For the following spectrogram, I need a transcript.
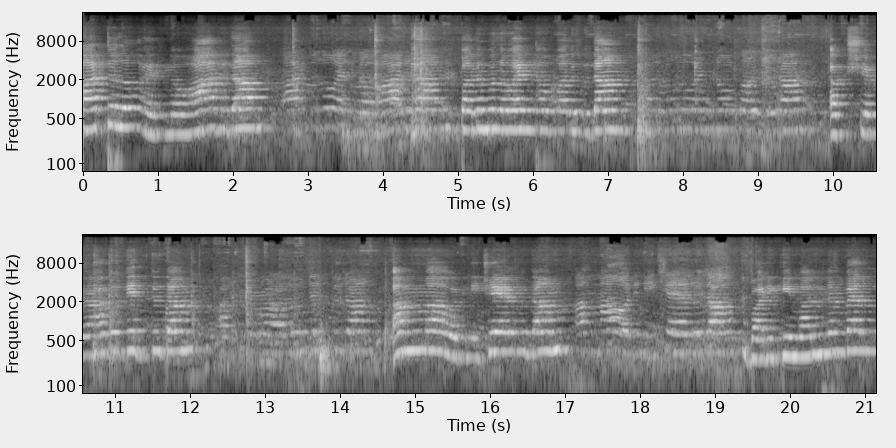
ఆటలో ఎన్నో దిద్దుదాం అమ్మ ఒడిని చేరుదాం. అమ్మ ఒడిని చేరుదాం. బడికి మనం వెళ్ళ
